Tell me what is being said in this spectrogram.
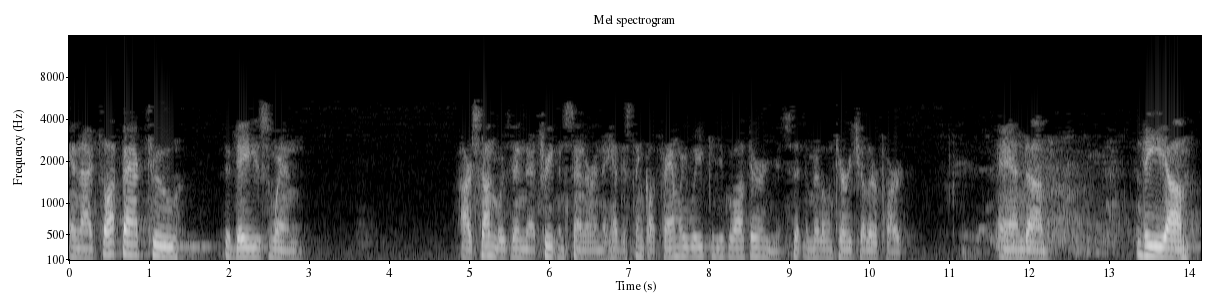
And I thought back to the days when our son was in that treatment center and they had this thing called Family Week and you go out there and you sit in the middle and tear each other apart. And um, the um,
